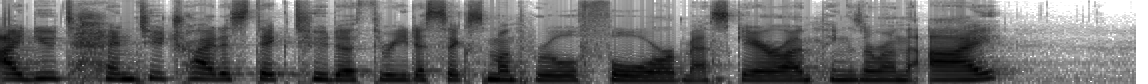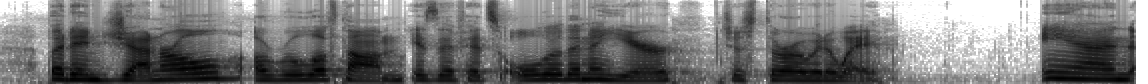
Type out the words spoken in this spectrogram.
I do tend to try to stick to the three to six month rule for mascara and things around the eye. But in general, a rule of thumb is if it's older than a year, just throw it away. And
